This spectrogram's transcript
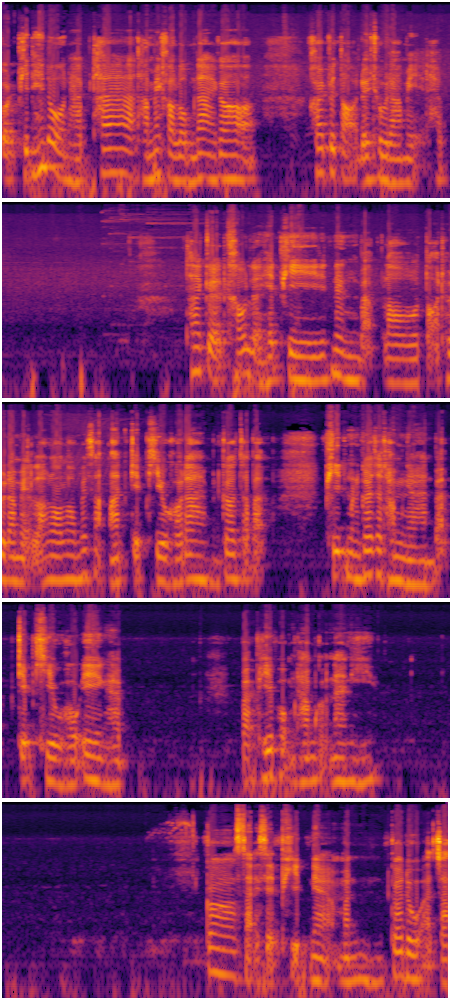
กดพิษให้โดนครับ ถ้าทำให้เขาล้มได้ก็ ค่อยไปต่อด้วยทูดาเมจครับ ถ้าเกิดเขาเหลือ HP นิดนึงแบบเราต่อทูดาเมจแล้วเราเราไม่สามารถเก็บคิวเขาได้ มันก็จะแบบพิษมันก็จะทำงานแบบเก็บคิวเขาเองครับ แบบที่ผมทำก่อนหน้านี้ ก็สายเสร็จพิษเนี่ย มันก็ดูอาจจะ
